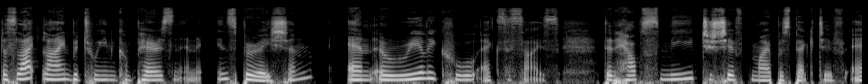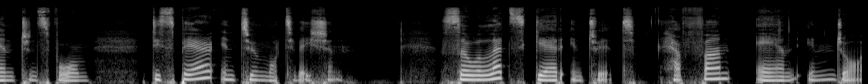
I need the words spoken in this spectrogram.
The slight line between comparison and inspiration, and a really cool exercise that helps me to shift my perspective and transform despair into motivation. So let's get into it. Have fun and enjoy.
